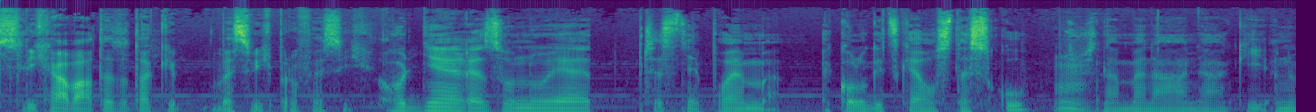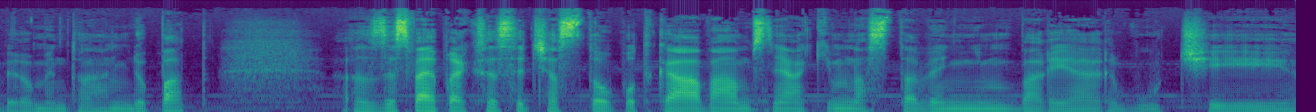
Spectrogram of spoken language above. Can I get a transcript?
Slycháváte to taky ve svých profesích? Hodně rezonuje přesně pojem ekologického stezku, hmm. což znamená nějaký environmentální dopad. Ze své praxe se často potkávám s nějakým nastavením bariér vůči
